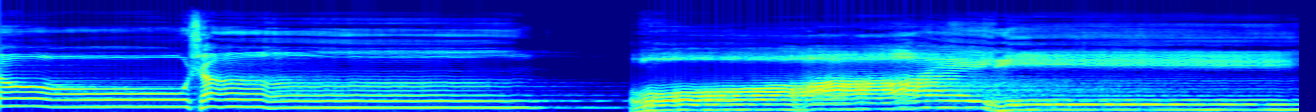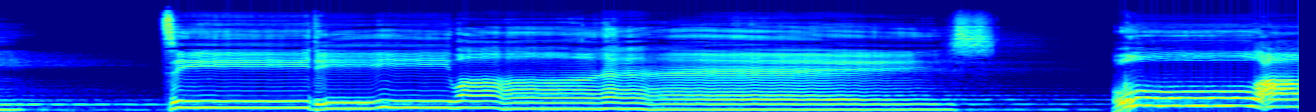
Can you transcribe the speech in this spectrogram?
有声，我爱你。Z D Y S 五二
